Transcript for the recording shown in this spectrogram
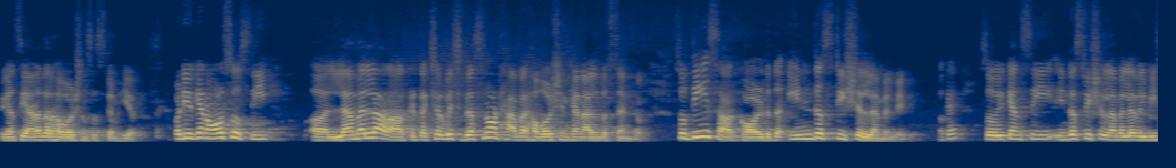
You can see another Haversian system here. But you can also see lamellar architecture which does not have a Haversian canal in the center. So these are called the interstitial lamellae. Okay, so you can see interstitial lamella will be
